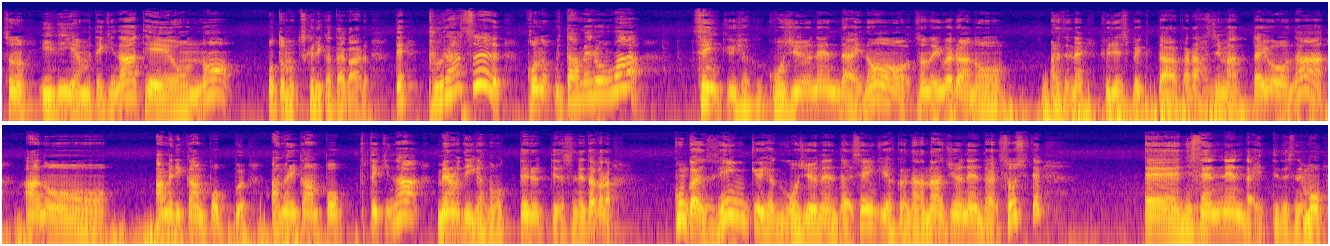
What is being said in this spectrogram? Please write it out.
その EDM 的な低音の音の作り方がある。で、プラス、この歌メロは、1950年代の、そのいわゆるあの、あれでね、フィリス・ペクターから始まったような、あのアメリカンポップ、アメリカンポップ的なメロディーが乗ってるってですね、だから、今回です、1950年代、1970年代、そして、えー、2000年代ってですね、も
